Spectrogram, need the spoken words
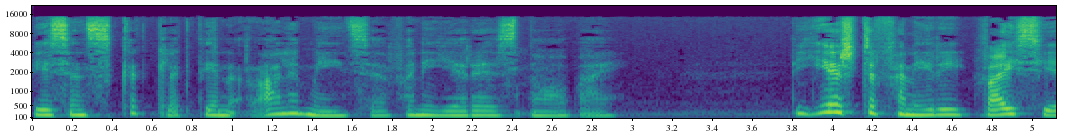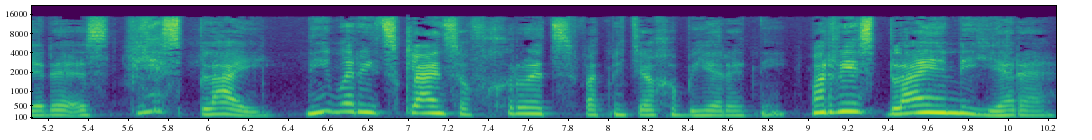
Wees inskikkelik teenoor alle mense van die Here is naby. Die eerste van hierdie wyshede is wees bly, nie oor iets kleins of groots wat met jou gebeur het nie, maar wees bly in die Here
